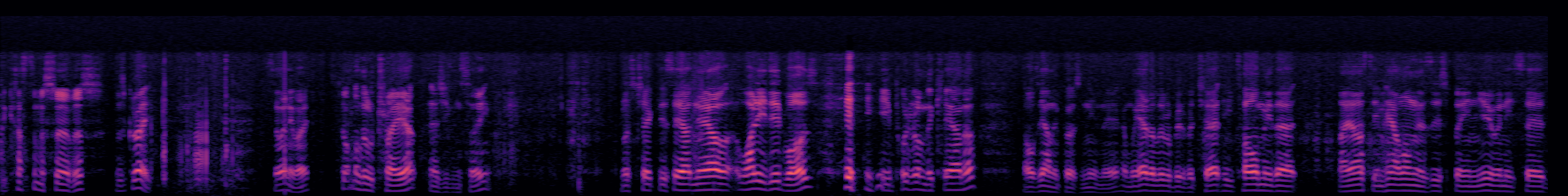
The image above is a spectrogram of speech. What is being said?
the customer service was great. So anyway, got my little tray out, as you can see. Let's check this out. Now, what he did was, he put it on the counter. I was the only person in there, and we had a little bit of a chat. He told me that, I asked him, how long has this been new? And he said,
